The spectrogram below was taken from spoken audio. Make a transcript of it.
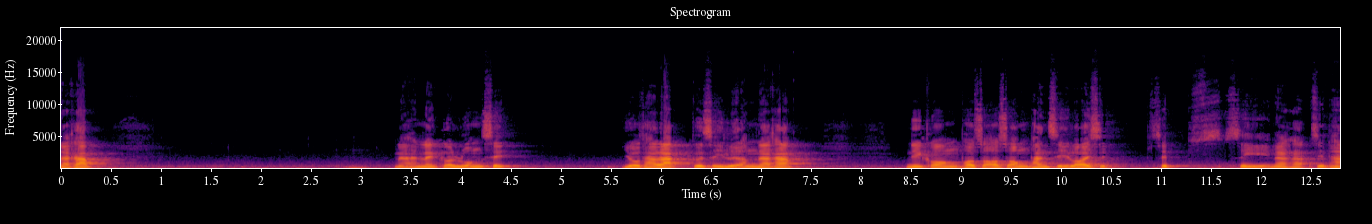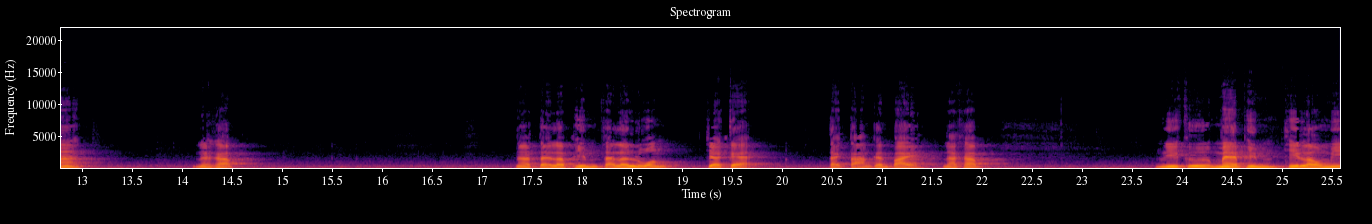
นะครับนะนั่นก็หลวงสิทธิโยธารักษ์คือสีเหลืองนะครับ นี่ของพศ 2414นะครับ15 นะครับนะแต่ละพิมพ์แต่ละหลวงจะแกะแตกต่างกันไปนะครับ นี่คือแม่พิมพ์ที่เรามี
